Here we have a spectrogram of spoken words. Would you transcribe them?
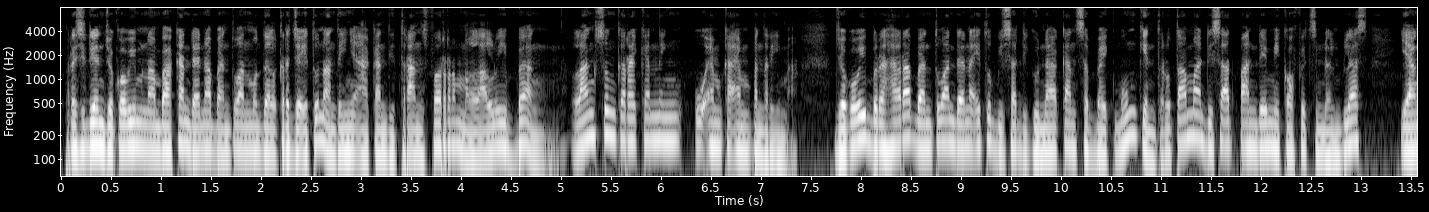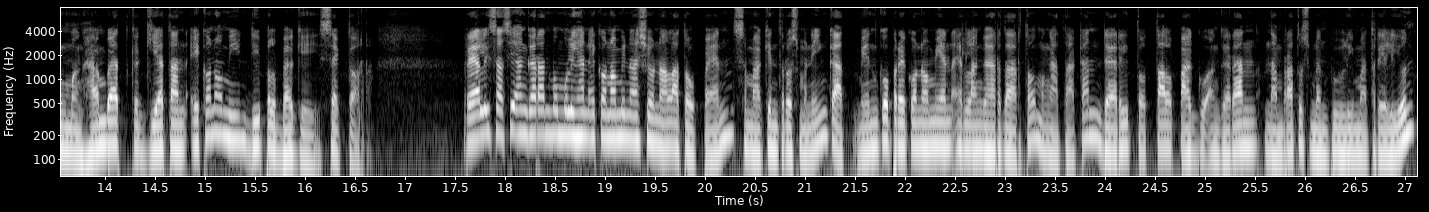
Presiden Jokowi menambahkan dana bantuan modal kerja itu nantinya akan ditransfer melalui bank langsung ke rekening UMKM penerima. Jokowi berharap bantuan dana itu bisa digunakan sebaik mungkin terutama di saat pandemi COVID-19 yang menghambat kegiatan ekonomi di pelbagai sektor. Realisasi anggaran pemulihan ekonomi nasional atau PEN semakin terus meningkat. Menko Perekonomian Erlangga Hartarto mengatakan dari total pagu anggaran 695 triliun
